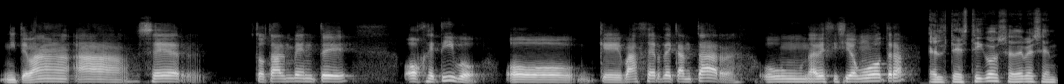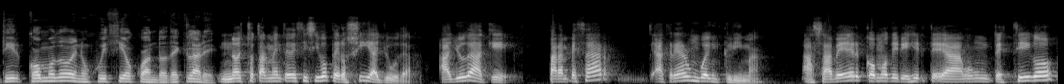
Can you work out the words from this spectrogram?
ni te van a ser totalmente objetivo o que va a hacer decantar una decisión u otra. El testigo se debe sentir cómodo en un juicio cuando declare. No es totalmente decisivo, pero sí ayuda. ¿Ayuda a qué? Para empezar, a crear un buen clima, a saber cómo dirigirte a un testigo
